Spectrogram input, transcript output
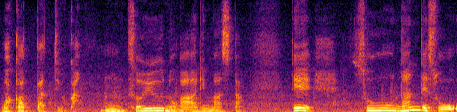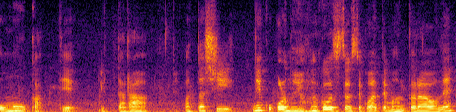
う分かったっていうか、うん、そういうのがありました。でそうなんでそう思うかって言ったら私ね心のヨガ講師としてこうやってマントラをね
